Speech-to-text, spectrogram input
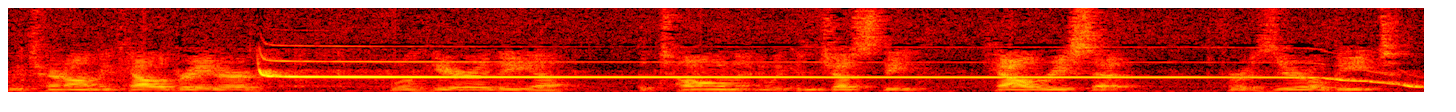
We turn on the calibrator, we'll hear the, uh, the tone and we can adjust the cal reset for a zero beat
